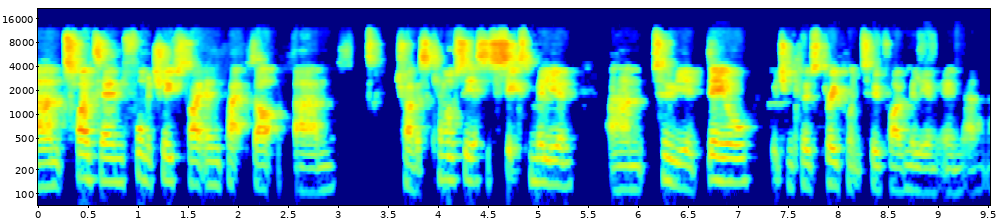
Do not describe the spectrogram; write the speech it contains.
um, tight end, former Chiefs tight end, backed up um, Travis Kelce. It's a six million um, two-year deal, which includes 3.25 million in um,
